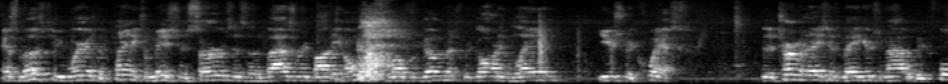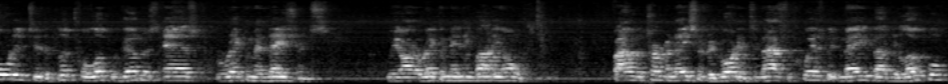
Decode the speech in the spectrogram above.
As most of you are aware, the Planning Commission serves as an advisory body only to local governments regarding land use requests. The determinations made here tonight will be forwarded to the applicable local governments as recommendations. We are a recommending body only. Final determinations regarding tonight's request will be made by the local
